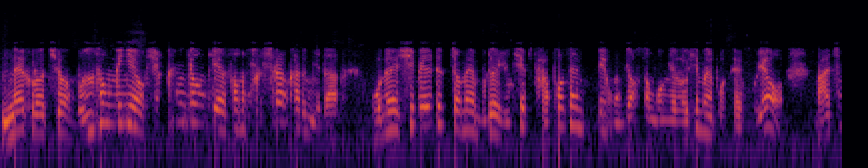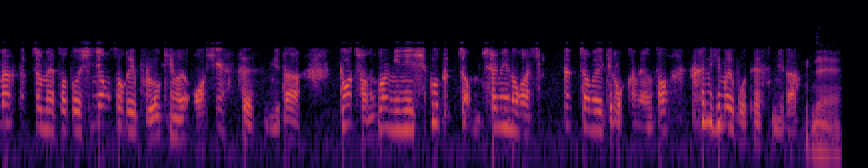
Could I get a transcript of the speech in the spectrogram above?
네, 그렇죠. 문성민이 역시 큰 경기에서는 확실한 카드입니다. 오늘 11득점에 무려 64%의 공격 성공률로 힘을 보탰고요. 마지막 득점에서도 신영석의 블로킹을 어시스트했습니다. 또 전광인이 19득점, 최민호가 10득점을 기록하면서 큰 힘을 보탰습니다. 네,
